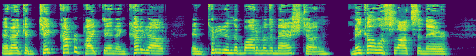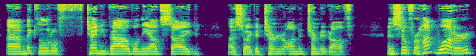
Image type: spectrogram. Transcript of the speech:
And i could take copper pipe then and cut it out and put it in the bottom of the mash tun make all the slots in there, uh, make a little tiny valve on the outside uh, so I could turn it on and turn it off. And so for hot water,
